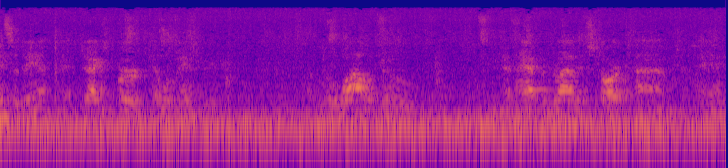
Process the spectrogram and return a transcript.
incident at Jacksboro Elementary a little while ago that happened right at start time, and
